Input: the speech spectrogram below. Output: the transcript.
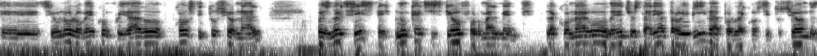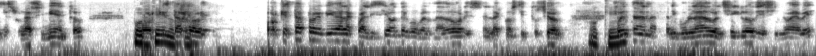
eh, si uno lo ve con cuidado constitucional, pues no existe, nunca existió formalmente. La CONAGO, de hecho, estaría prohibida por la Constitución desde su nacimiento, porque está porque está prohibida la coalición de gobernadores en la Constitución. Fue tan atribulado el siglo XIX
